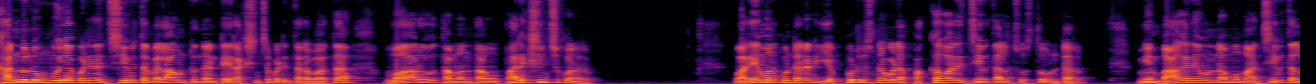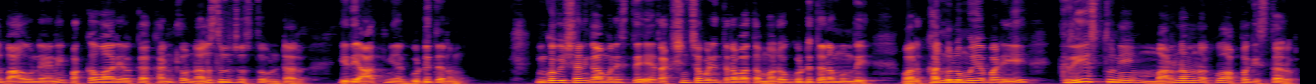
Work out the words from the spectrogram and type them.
కన్నులు మూయబడిన జీవితం ఎలా ఉంటుందంటే రక్షించబడిన తర్వాత వారు తమను తాము పరీక్షించుకొనరు. వారు ఏమనుకుంటారంటే ఎప్పుడు చూసినా కూడా పక్కవారి జీవితాలను చూస్తూ ఉంటారు. మేము బాగానే ఉన్నాము మా జీవితాలు బాగున్నాయని పక్కవారి యొక్క కంట్లో నలుసులు చూస్తూ ఉంటారు. ఇది ఆత్మీయ గుడ్డితనం. ఇంకో విషయాన్ని గమనిస్తే రక్షించబడిన తర్వాత మరో గుడ్డితనం ఉంది. వారు కన్నులు ముయ్యబడి క్రీస్తుని మరణమునకు అప్పగిస్తారు.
